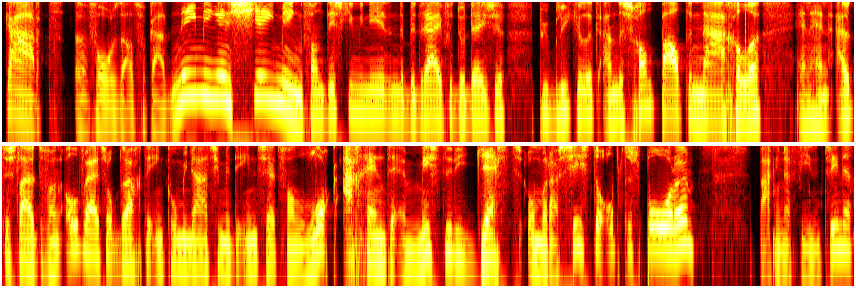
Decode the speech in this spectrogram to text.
kaart uh, volgens de advocaat. Naming en shaming van discriminerende bedrijven door deze publiekelijk aan de schandpaal te nagelen en hen uit te sluiten van overheidsopdrachten in combinatie met de inzet van lokagenten en mystery guests om racisten op te sporen. Pagina 24.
